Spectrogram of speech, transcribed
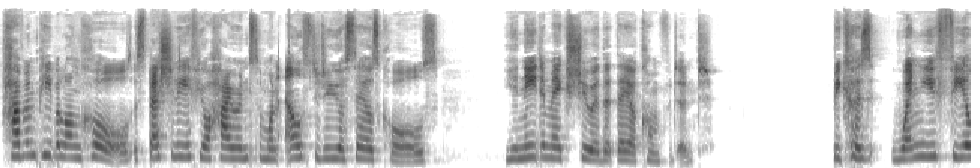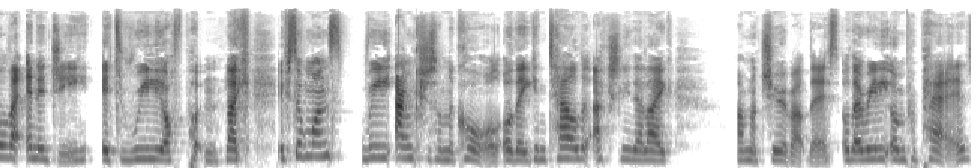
Having people on calls, especially if you're hiring someone else to do your sales calls, you need to make sure that they are confident because when you feel that energy, it's really off putting. Like if someone's really anxious on the call, or they can tell that actually they're like, I'm not sure about this, or they're really unprepared,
